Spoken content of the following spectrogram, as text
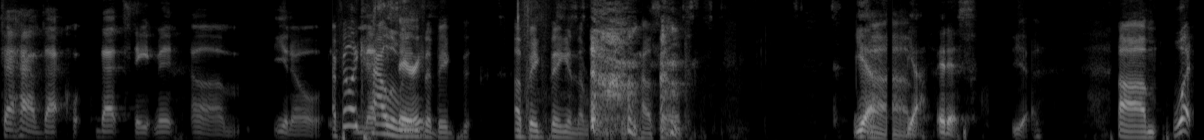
to have that that statement um you know I feel like necessary. Halloween's a big a big thing in the household. yeah um, yeah it is Yeah. Um what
